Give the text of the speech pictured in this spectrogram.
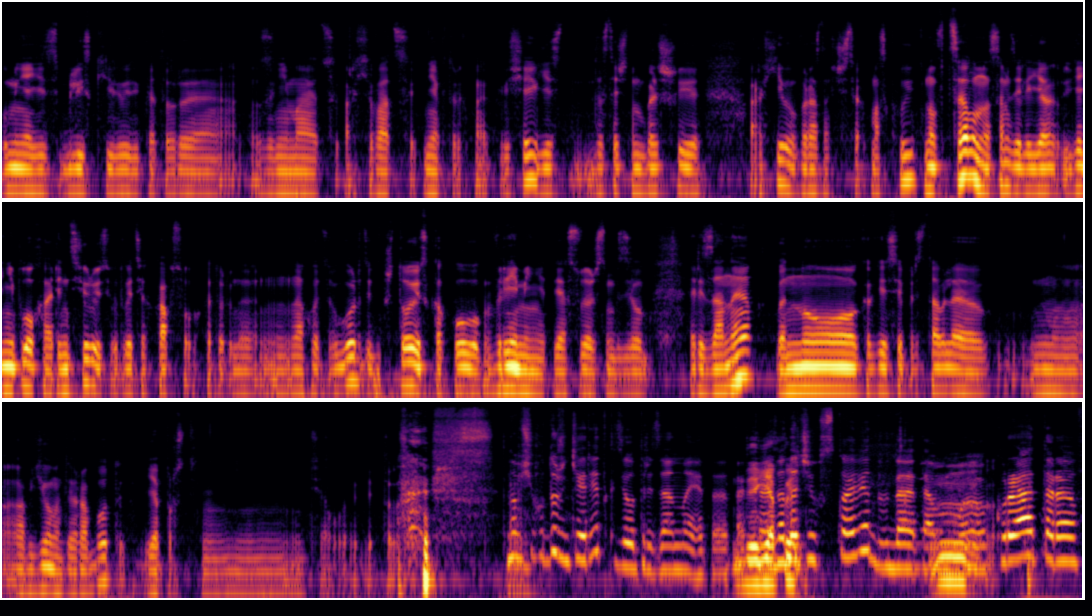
у меня есть близкие люди, которые занимаются архивацией некоторых моих вещей. Есть достаточно большие архивы в разных частях Москвы, но в целом, на самом деле, я, я неплохо ориентируюсь вот в этих капсулах, которые находятся в городе, что из какого времени я с удовольствием сделал резоне, но, как я себе представляю, ну, объем этой работы, я просто не, не, не делаю этого. Ну, вообще художники редко делают резоне, это такая задача искусствоведов, да, там, кураторов.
